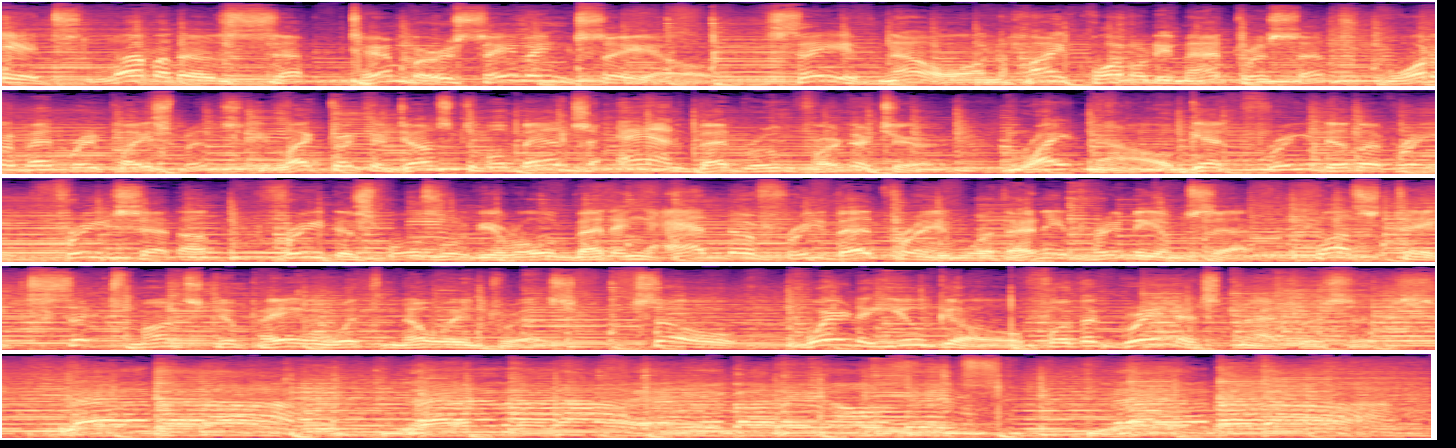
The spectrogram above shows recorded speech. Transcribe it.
It's Levitas September savings sale. Save now on high quality mattress sets, waterbed replacements, electric adjustable beds, and bedroom furniture. Right now, get free delivery, free setup, free disposal of your old bedding, and a free bed frame with any premium set. Plus, take six months to pay with no interest. So, where do you go for the greatest mattresses? Levita, Levita. Everybody knows it's Levita.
